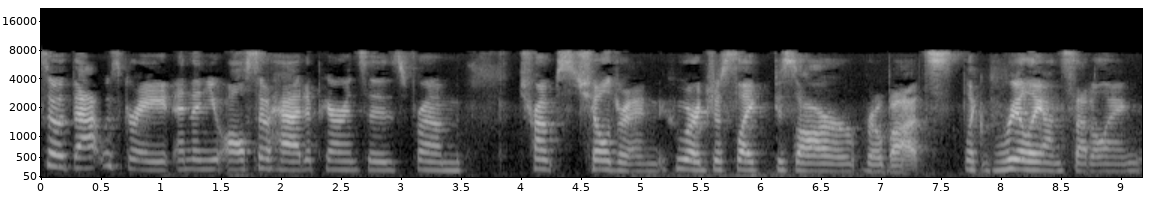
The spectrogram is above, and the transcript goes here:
So that was great. And then you also had appearances from Trump's children, who are just like bizarre robots, like really unsettling,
